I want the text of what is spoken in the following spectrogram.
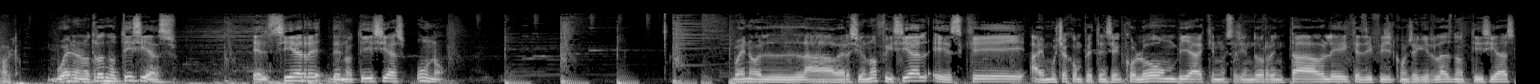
Pablo. Bueno, en otras noticias, el cierre de Noticias 1. Bueno, la versión oficial es que hay mucha competencia en Colombia, que no está siendo rentable, que es difícil conseguir las noticias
